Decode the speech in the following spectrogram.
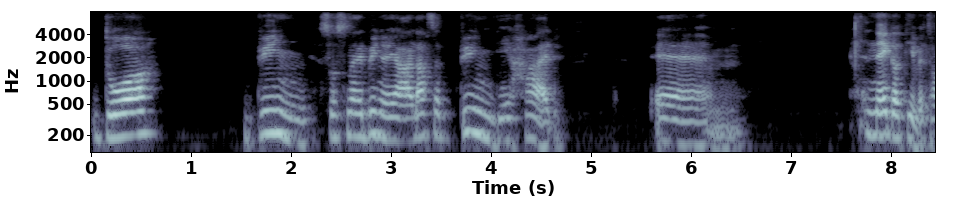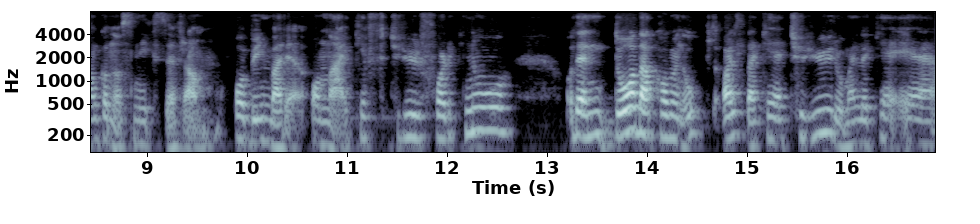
da begynner Sånn som jeg begynner å gjøre det, så begynner de her eh, negative tankene å snike seg fram. Og begynner bare Å nei, hva tror folk nå? Og det er da det har kommet opp alt det hva jeg tror om, eller hva jeg,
